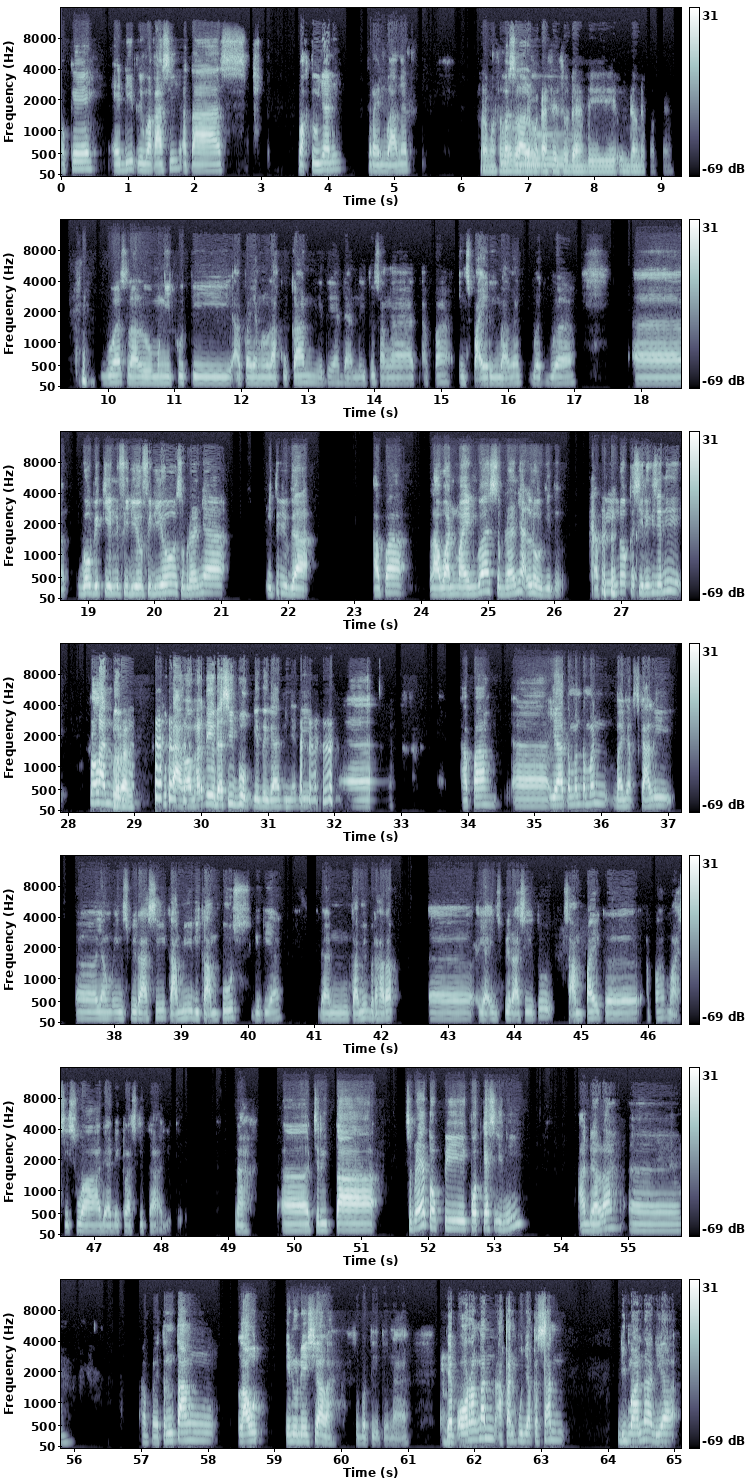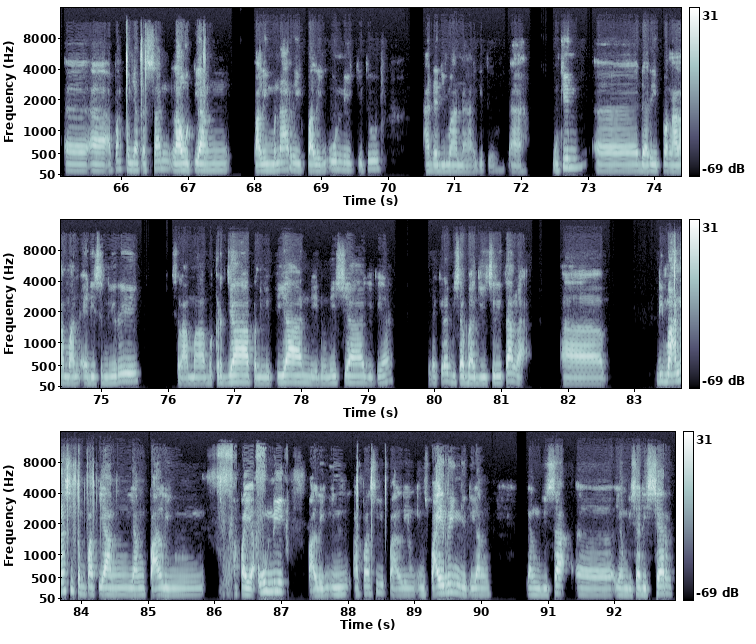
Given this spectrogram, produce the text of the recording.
Oke, Edi, terima kasih atas waktunya nih. Keren banget. Sama-sama, selalu... terima kasih sudah diundang di podcast. Gue selalu mengikuti apa yang lo lakukan gitu ya, dan itu sangat apa inspiring banget buat gue. Uh, gue bikin video-video sebenarnya itu juga apa lawan main gue sebenarnya lo gitu. Tapi lo ke sini ke sini pelan tuh. Kurang. Oh, berarti udah sibuk gitu kan. Jadi uh, apa uh, ya teman-teman banyak sekali uh, yang menginspirasi kami di kampus gitu ya dan kami berharap uh, ya inspirasi itu sampai ke apa mahasiswa adik-adik kelas kita gitu. Nah uh, cerita sebenarnya topik podcast ini adalah uh, apa ya, tentang laut Indonesia lah seperti itu. Nah, tiap orang kan akan punya kesan di mana dia uh, apa punya kesan laut yang paling menarik, paling unik itu ada di mana gitu. Nah, mungkin uh, dari pengalaman Edi sendiri selama bekerja penelitian di Indonesia gitu ya, kira-kira bisa bagi cerita nggak uh, di mana sih tempat yang yang paling apa ya unik, paling in, apa sih paling inspiring gitu yang yang bisa uh, yang bisa di share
